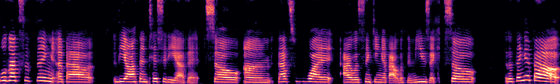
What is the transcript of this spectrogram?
Well, that's the thing about the authenticity of it. So, um, that's what I was thinking about with the music. So, the thing about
